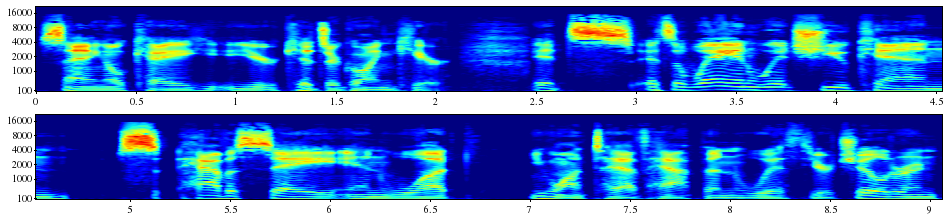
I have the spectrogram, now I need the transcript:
saying, "Okay, your kids are going here." It's it's a way in which you can have a say in what you want to have happen with your children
